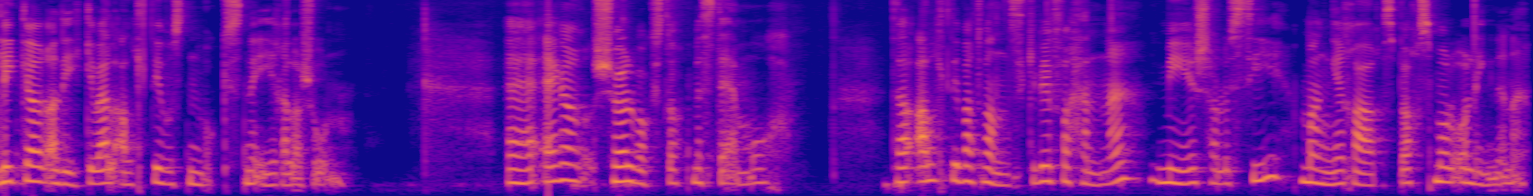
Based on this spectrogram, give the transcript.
ligger allikevel alltid hos den voksne i relasjonen. Eh, jeg har sjøl vokst opp med stemor. Det har alltid vært vanskelig for henne, mye sjalusi, mange rare spørsmål og lignende.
